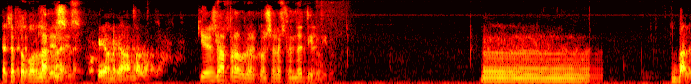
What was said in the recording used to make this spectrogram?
Excepto con la ¿Quieres? Flex, porque ya no me quedan balas. ¿Quieres la Prowler con selección de tiro? Mm, Vale.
